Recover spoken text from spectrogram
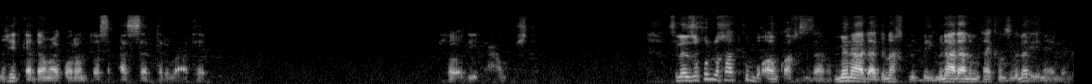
ንኺድ ቀዳማይ ቆሮንጦስ ዓሰርተ ኣርባዕተ ፍቕዲ ሓሙሽተ ስለዚ ኩልኻትኩም ብቋንቋ ክትዛረብ ምናዳ ግና ክትንበይ ምናዳ ንምንታይ ከም ዝበለ ርኢና ኣለና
